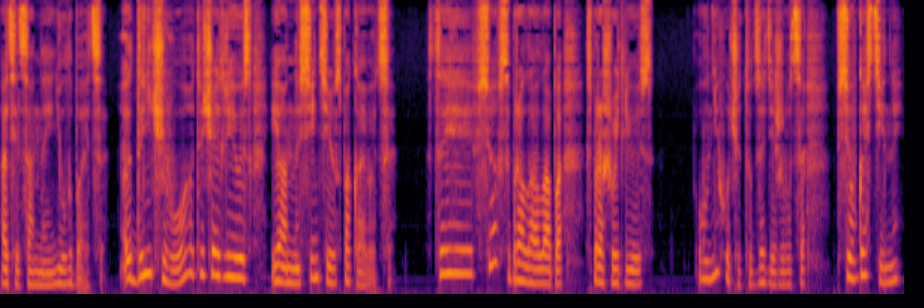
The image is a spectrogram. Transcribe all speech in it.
Отец Анны не улыбается. «Да ничего», — отвечает Льюис, и Анна с Синтией успокаиваются. «Ты все собрала, Лапа?» — спрашивает Льюис. Он не хочет тут задерживаться. Все в гостиной.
